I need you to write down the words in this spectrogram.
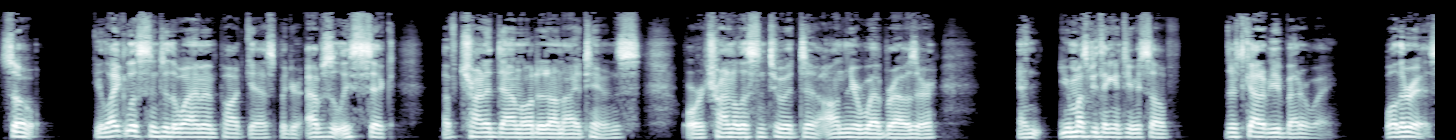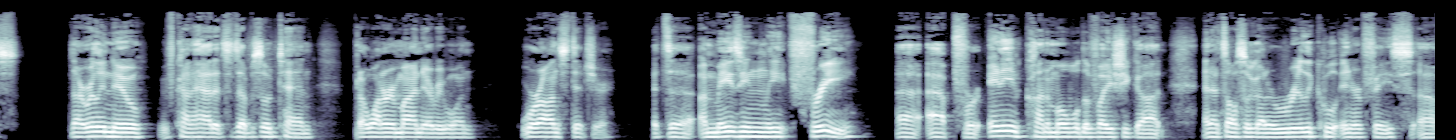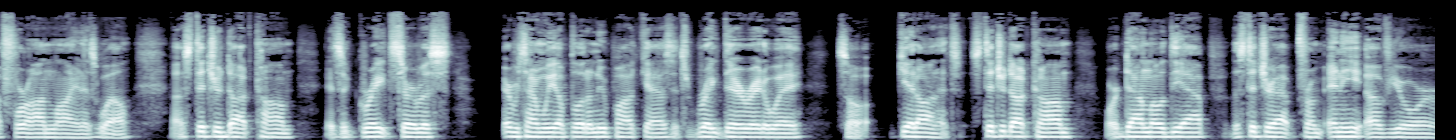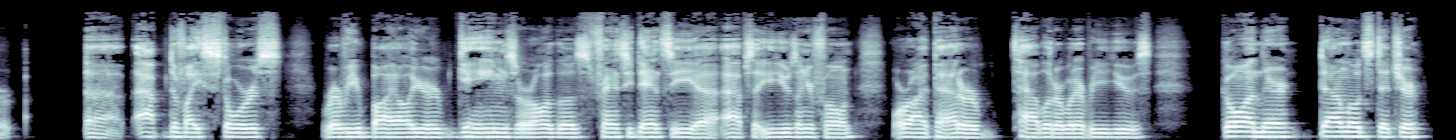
So, you like listening to the YMM podcast, but you're absolutely sick of trying to download it on iTunes or trying to listen to it uh, on your web browser. And you must be thinking to yourself, there's got to be a better way. Well, there is. Not really new. We've kind of had it since episode 10, but I want to remind everyone we're on Stitcher. It's an amazingly free uh, app for any kind of mobile device you got. And it's also got a really cool interface uh, for online as well. Uh, Stitcher.com. It's a great service. Every time we upload a new podcast, it's right there right away. So get on it. Stitcher.com or download the app, the Stitcher app from any of your uh, app device stores, wherever you buy all your games or all of those fancy dancy uh, apps that you use on your phone or iPad or tablet or whatever you use. Go on there, download Stitcher.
